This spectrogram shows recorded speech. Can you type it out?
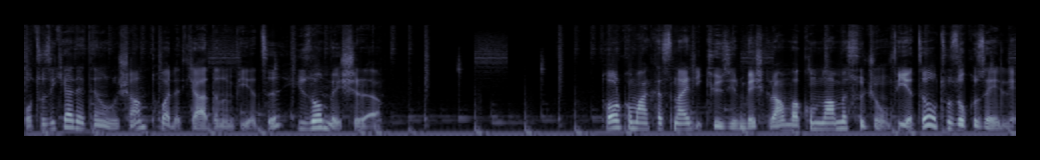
32 adetten oluşan tuvalet kağıdının fiyatı 115 lira. Torku markasına ait 225 gram vakumlanma sucuğun fiyatı 39.50.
